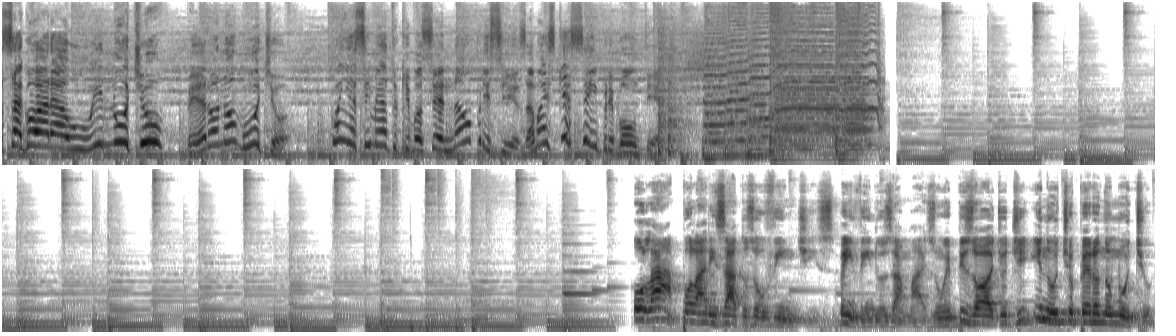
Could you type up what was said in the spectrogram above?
Começa agora o Inútil Peronomútil. Conhecimento que você não precisa, mas que é sempre bom ter. Olá, polarizados ouvintes! Bem-vindos a mais um episódio de Inútil Peronomútil,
